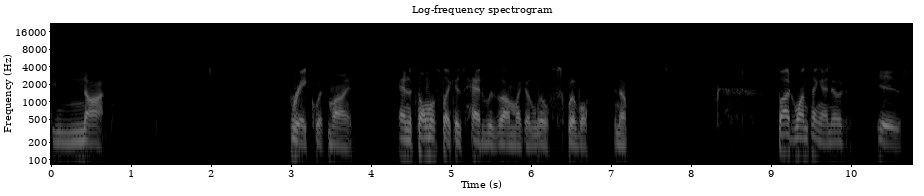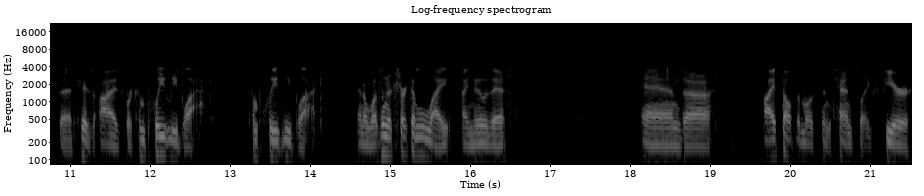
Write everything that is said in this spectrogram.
do not break with mine and it's almost like his head was on like a little swivel, you know. But one thing I noticed is that his eyes were completely black, completely black, and it wasn't a trick of the light. I knew this, and uh, I felt the most intense like fear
